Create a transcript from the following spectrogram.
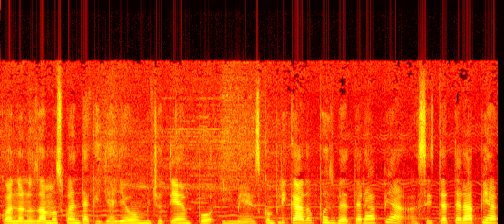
cuando nos damos cuenta que ya llevo mucho tiempo y me es complicado, pues ve a terapia, asiste a terapia.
